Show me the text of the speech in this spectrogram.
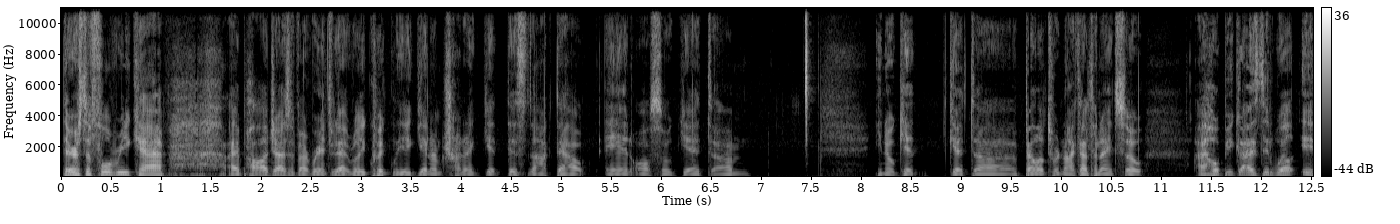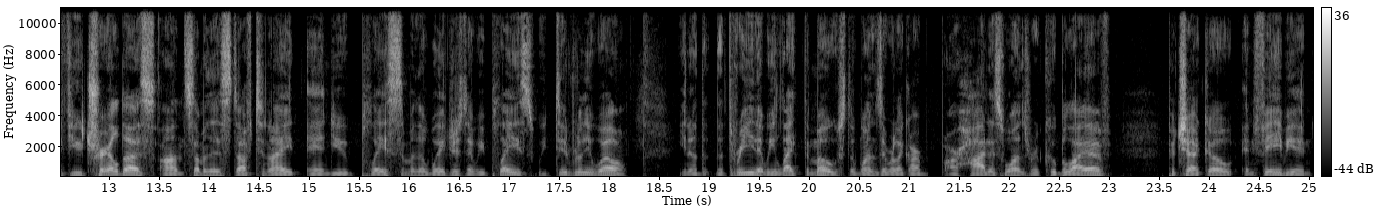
there's the full recap. I apologize if I ran through that really quickly. Again, I'm trying to get this knocked out and also get um, you know, get get uh, Bellator knocked out tonight. So I hope you guys did well. If you trailed us on some of this stuff tonight and you placed some of the wagers that we placed, we did really well. You know, the, the three that we liked the most, the ones that were like our, our hottest ones were Khaybulaev, Pacheco, and Fabian.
